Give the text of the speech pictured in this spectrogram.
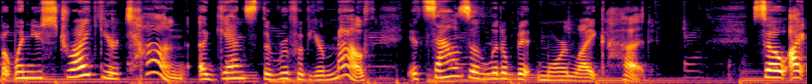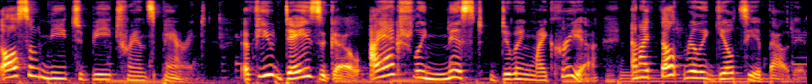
but when you strike your tongue against the roof of your mouth, it sounds a little bit more like HUD. So I also need to be transparent. A few days ago, I actually missed doing my Kriya, and I felt really guilty about it.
